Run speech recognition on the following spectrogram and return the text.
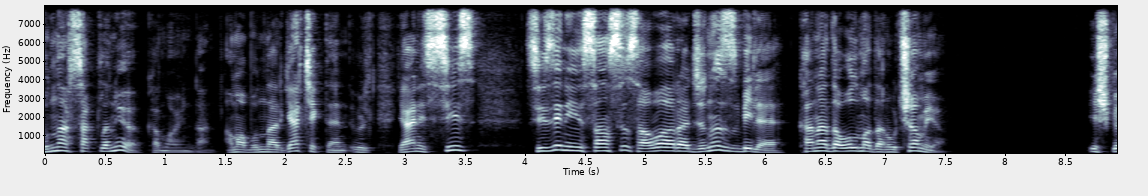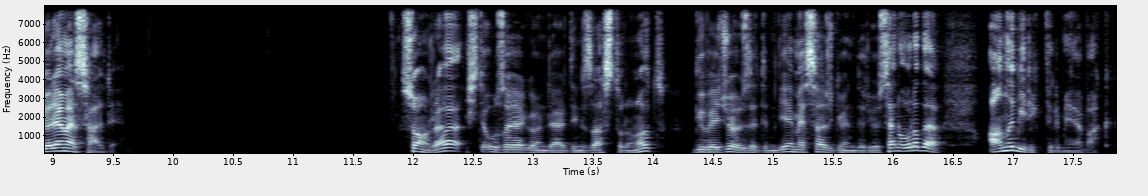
Bunlar saklanıyor kamuoyundan. Ama bunlar gerçekten yani siz sizin insansız hava aracınız bile Kanada olmadan uçamıyor. İş göremez halde. Sonra işte uzaya gönderdiğiniz astronot güveci özledim diye mesaj gönderiyor. Sen orada anı biriktirmeye bak.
